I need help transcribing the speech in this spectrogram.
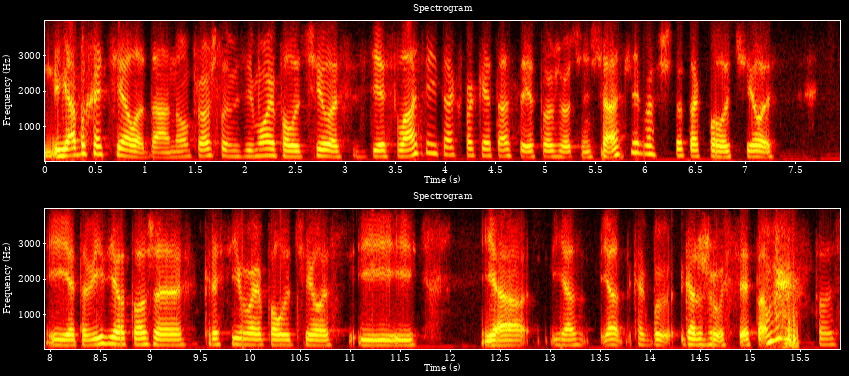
Я бы хотела, да, но прошлым зимой получилось здесь, в Латвии, так покататься. Я тоже очень счастлива, что так получилось. И это видео тоже красивое получилось. И я, я, я как бы горжусь этим тоже.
